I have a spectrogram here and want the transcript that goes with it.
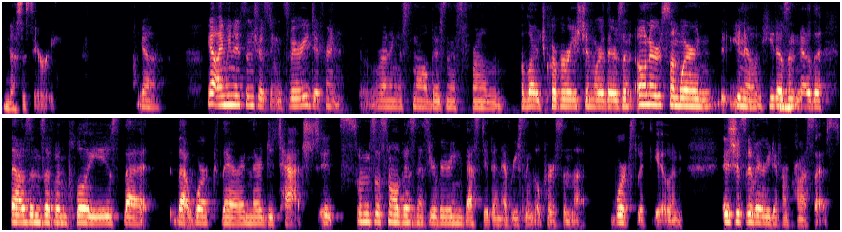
necessary. Yeah. Yeah i mean it's interesting. It's very different running a small business from a large corporation where there's an owner somewhere and you know he mm-hmm. doesn't know the thousands of employees that that work there and they're detached. It's when it's a small business you're very invested in every single person that works with you and it's just a very different process.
